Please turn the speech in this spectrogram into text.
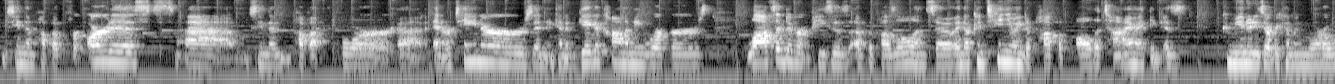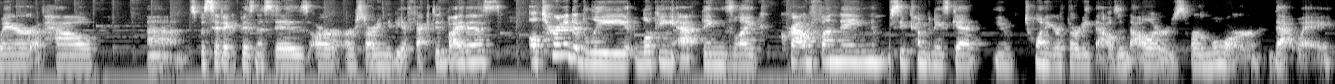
We've seen them pop up for artists, uh, we've seen them pop up for uh, entertainers and kind of gig economy workers lots of different pieces of the puzzle. And so, and they're continuing to pop up all the time. I think as communities are becoming more aware of how um, specific businesses are, are starting to be affected by this. Alternatively, looking at things like crowdfunding, see companies get you know twenty or thirty thousand dollars or more that way.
